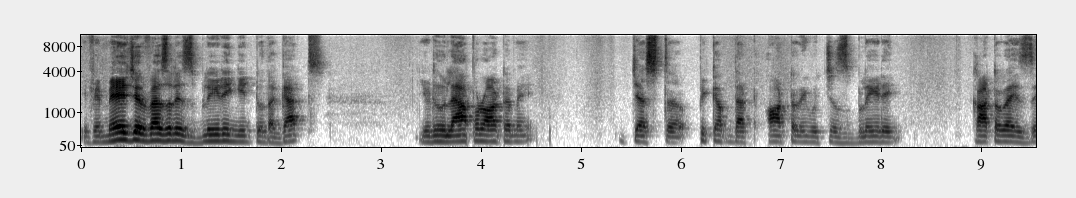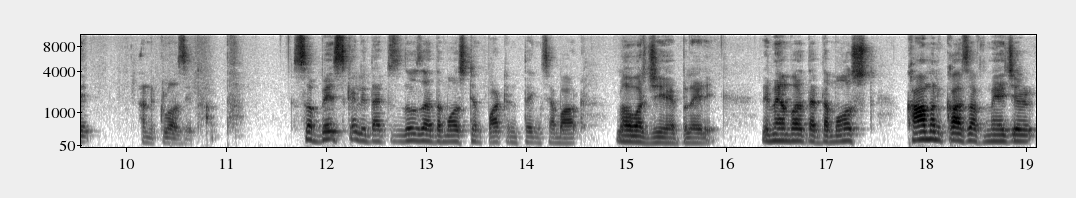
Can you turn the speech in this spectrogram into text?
If a major vessel is bleeding into the gut, you do laparotomy, just uh, pick up that artery which is bleeding, cauterize it and close it up. So basically that's, those are the most important things about lower GI bleeding. Remember that the most common cause of major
